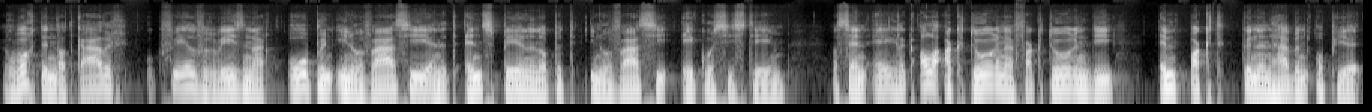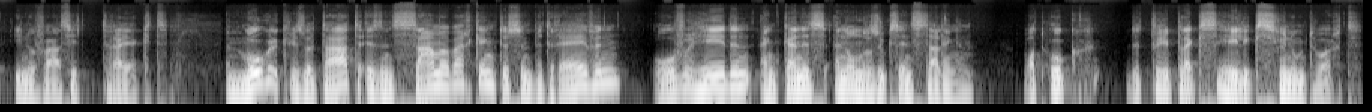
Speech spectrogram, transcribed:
Er wordt in dat kader ook veel verwezen naar open innovatie en het inspelen op het innovatie-ecosysteem. Dat zijn eigenlijk alle actoren en factoren die impact kunnen hebben op je innovatietraject. Een mogelijk resultaat is een samenwerking tussen bedrijven, overheden en kennis- en onderzoeksinstellingen, wat ook de triplex helix genoemd wordt.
